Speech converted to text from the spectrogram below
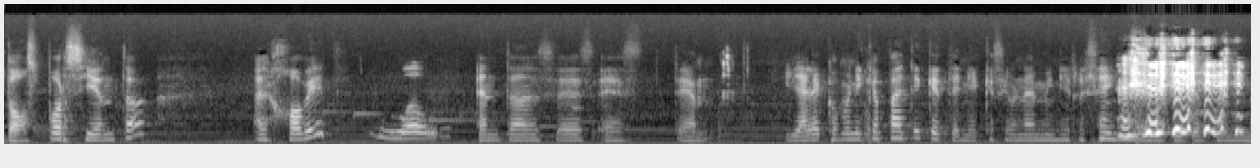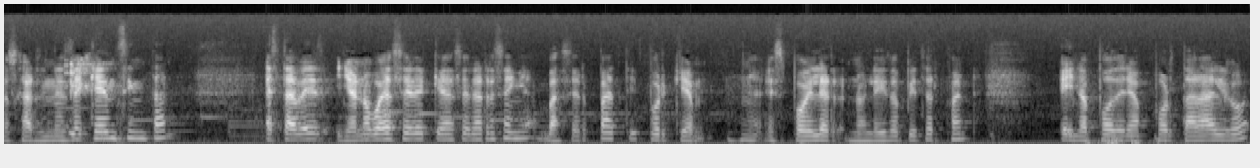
2% al Hobbit. Wow. Entonces, este. Ya le comuniqué a Patty que tenía que hacer una mini reseña en los jardines de Kensington. Esta vez yo no voy a ser el que hace la reseña, va a ser Patty, porque, ujú, spoiler, no he leído Peter Pan y no podría aportar algo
